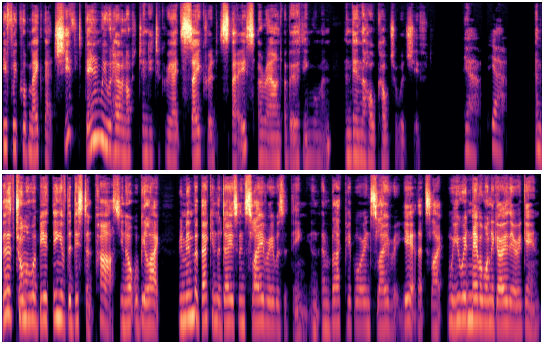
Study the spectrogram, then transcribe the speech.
If we could make that shift, then we would have an opportunity to create sacred space around a birthing woman, and then the whole culture would shift. Yeah, yeah. And birth trauma would be a thing of the distant past. You know, it would be like, remember back in the days when slavery was a thing and, and black people were in slavery. Yeah, that's like, well, you would never want to go there again.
